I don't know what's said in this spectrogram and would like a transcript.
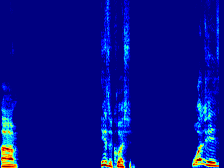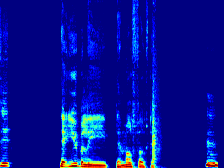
Um, here's a question: What is it that you believe that most folks don't? Hmm.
